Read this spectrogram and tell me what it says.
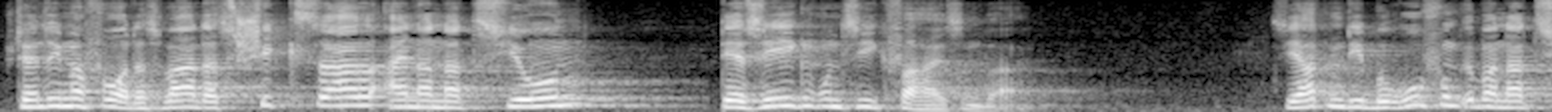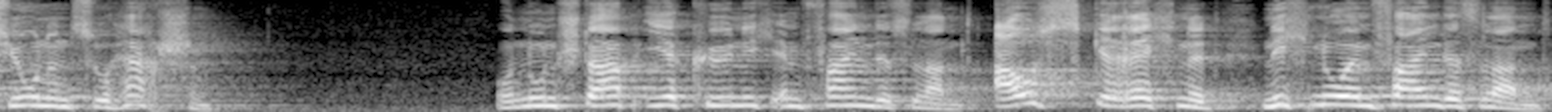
Stellen Sie sich mal vor, das war das Schicksal einer Nation, der Segen und Sieg verheißen war. Sie hatten die Berufung, über Nationen zu herrschen. Und nun starb ihr König im Feindesland, ausgerechnet, nicht nur im Feindesland,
